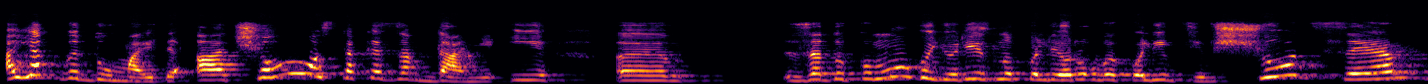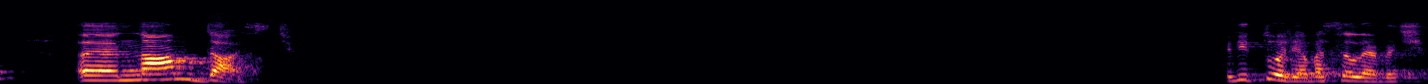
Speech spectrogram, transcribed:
А як ви думаєте, а чому ось таке завдання? І е, за допомогою різнокольорових олівців, що це е, нам дасть? Вікторія Василевич.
